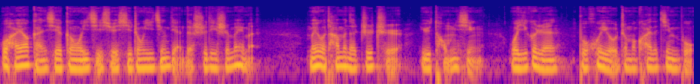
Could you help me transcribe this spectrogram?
我还要感谢跟我一起学习中医经典的师弟师妹们，没有他们的支持与同行，我一个人不会有这么快的进步。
